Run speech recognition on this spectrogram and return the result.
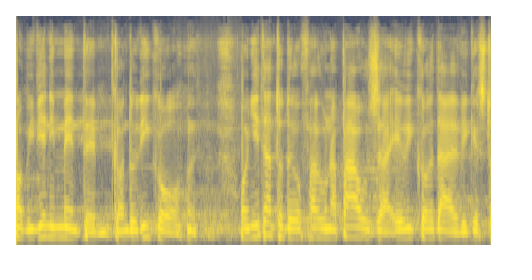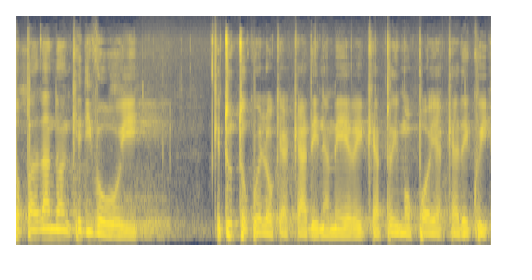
Oh, mi viene in mente quando dico ogni tanto devo fare una pausa e ricordarvi che sto parlando anche di voi, che tutto quello che accade in America prima o poi accade qui.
